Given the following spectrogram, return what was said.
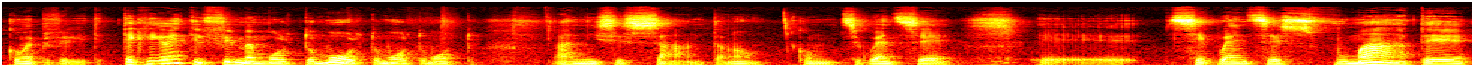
come preferite. Tecnicamente il film è molto molto molto molto anni 60, no? con sequenze, eh, sequenze sfumate,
